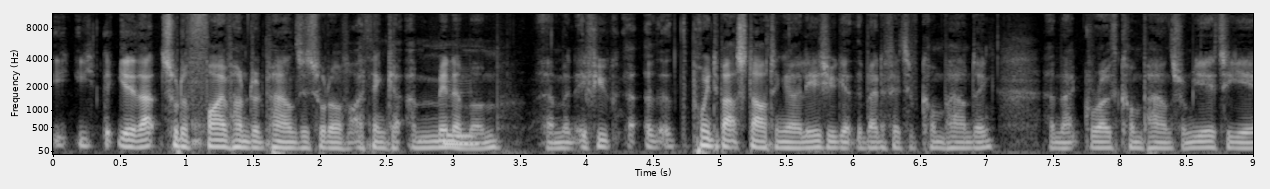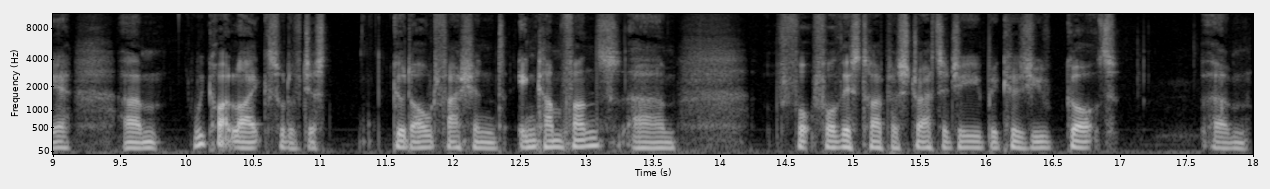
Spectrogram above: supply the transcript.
yeah, that sort of five hundred pounds is sort of, I think, a minimum. Mm. And if you, uh, the point about starting early is you get the benefit of compounding, and that growth compounds from year to year. Um, we quite like sort of just good old fashioned income funds. Um, for for this type of strategy because you've got um,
